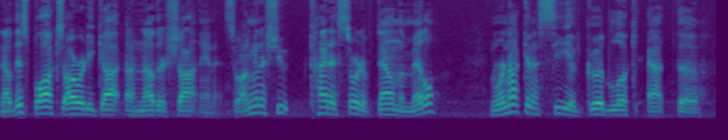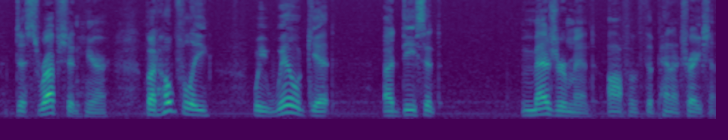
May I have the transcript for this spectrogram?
Now this block's already got another shot in it, so I'm going to shoot kind of sort of down the middle and we're not going to see a good look at the disruption here, but hopefully we will get a decent measurement off of the penetration.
